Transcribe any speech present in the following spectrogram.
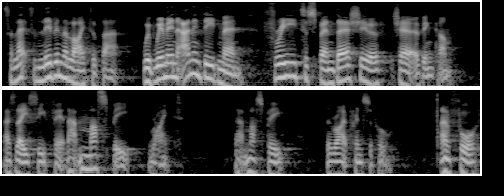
So let's live in the light of that, with women and indeed men free to spend their share of, share of income as they see fit. That must be right. That must be the right principle. And fourth,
